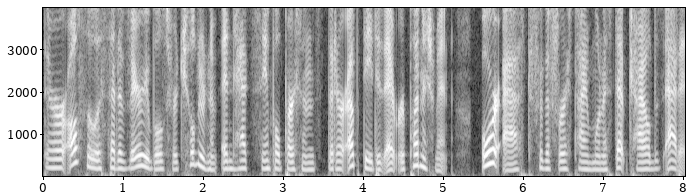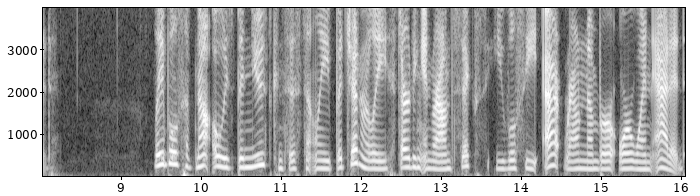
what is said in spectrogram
There are also a set of variables for children of NHATS sample persons that are updated at replenishment or asked for the first time when a stepchild is added. Labels have not always been used consistently, but generally, starting in round 6, you will see at round number or when added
